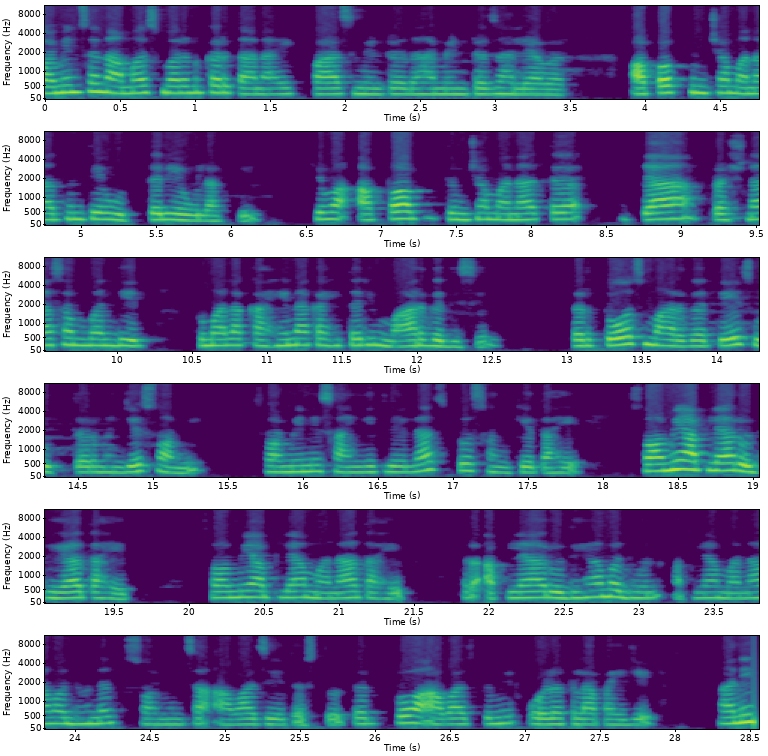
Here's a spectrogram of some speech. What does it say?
स्वामींचं नामस्मरण करताना एक पाच मिनिटं दहा मिनिटं झाल्यावर आपोआप तुमच्या मनातून ते उत्तर येऊ लागतील. किंवा आपोआप तुमच्या मनात त्या प्रश्नासंबंधित तुम्हाला काही ना काहीतरी मार्ग दिसेल. तर तोच मार्ग तेच उत्तर म्हणजे स्वामी. स्वामींनी सांगितलेलाच तो संकेत आहे. स्वामी आपल्या हृदयात आहेत. स्वामी आपल्या मनात आहेत तर आपल्या हृदयामधून आपल्या मनामधूनच स्वामींचा आवाज येत असतो. तर तो आवाज तुम्ही ओळखला पाहिजे. आणि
